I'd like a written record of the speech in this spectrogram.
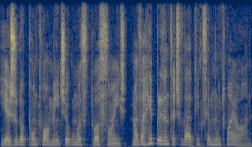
e ajuda a pontuar pontualmente em algumas situações, mas a representatividade tem que ser muito maior. Né?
